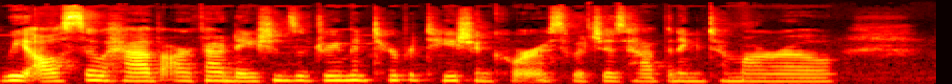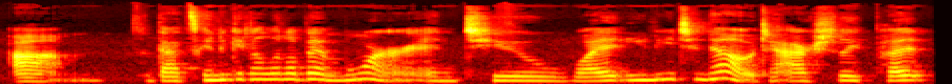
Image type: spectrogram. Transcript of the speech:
We also have our Foundations of Dream Interpretation course, which is happening tomorrow. Um, that's going to get a little bit more into what you need to know to actually put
